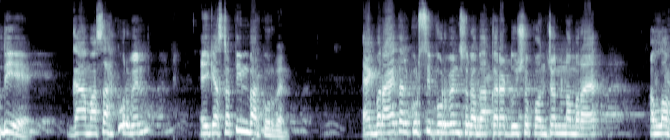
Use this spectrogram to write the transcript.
দিয়ে গা মাসাহ করবেন। এই কাজটা তিনবার করবেন। একবার আয়াতাল কুরসি পড়বেন, সুরা বাকারার দুইশো পঞ্চান্ন নম্বর আয়াত। আল্লাহ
